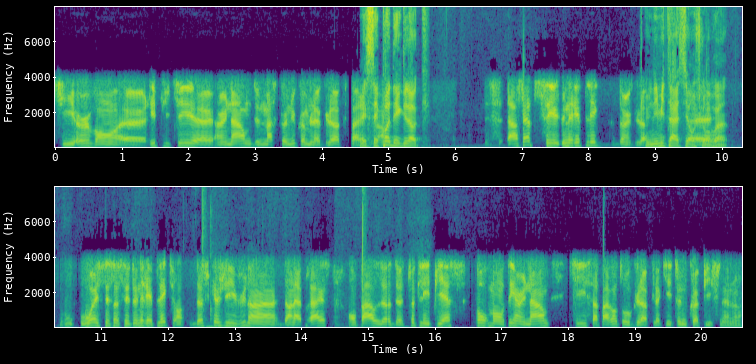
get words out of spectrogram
qui, eux, vont euh, répliquer euh, un arme d'une marque connue comme le Glock, par Mais c'est exemple. pas des Glock. En fait, c'est une réplique d'un Glock. Une imitation, je Euh, comprends. Oui, c'est ça. C'est une réplique. De ce que j'ai vu dans, dans la presse, on parle là, de toutes les pièces pour monter un arme qui s'apparente au Glock, là, qui est une copie finalement.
